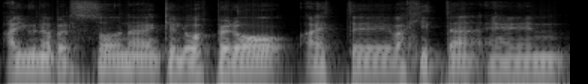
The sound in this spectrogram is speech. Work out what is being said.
hay una persona que lo esperó a este bajista en,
